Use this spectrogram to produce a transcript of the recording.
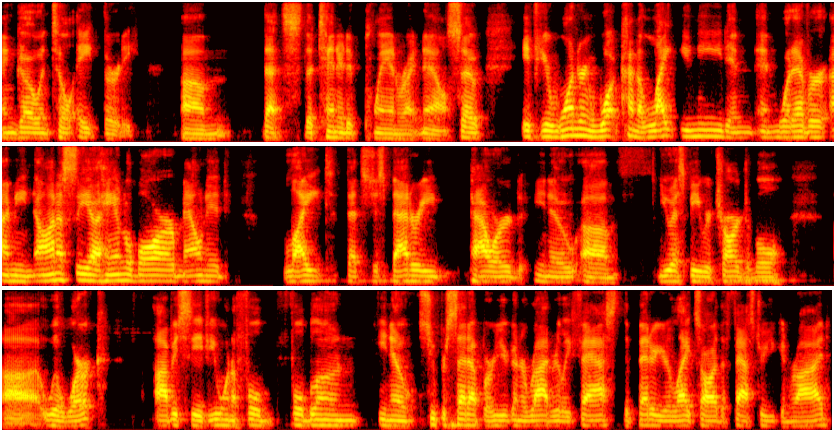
and go until 8:30. Um, that's the tentative plan right now. So if you're wondering what kind of light you need and and whatever, I mean, honestly, a handlebar mounted light that's just battery powered, you know, um, USB rechargeable uh, will work. Obviously, if you want a full full blown you know, super setup or you're going to ride really fast, the better your lights are, the faster you can ride.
